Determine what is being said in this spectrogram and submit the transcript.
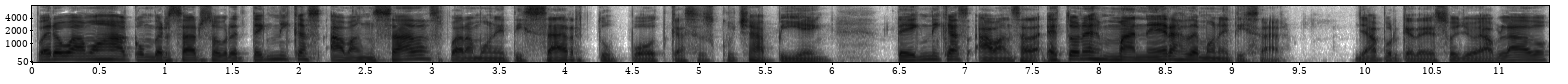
Pero vamos a conversar sobre técnicas avanzadas para monetizar tu podcast. Escucha bien, técnicas avanzadas. Esto no es maneras de monetizar ya, porque de eso yo he hablado.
